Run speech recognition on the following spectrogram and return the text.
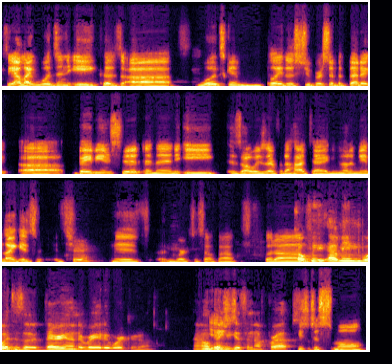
See, I like Woods and E because uh, Woods can play the super sympathetic uh, baby and shit, and then E is always there for the hot tag. You know what I mean? Like it's it's sure it's, it works itself out. But um, Kofi, I mean, Woods is a very underrated worker though. I don't yeah, think he gets enough props. He's just small.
